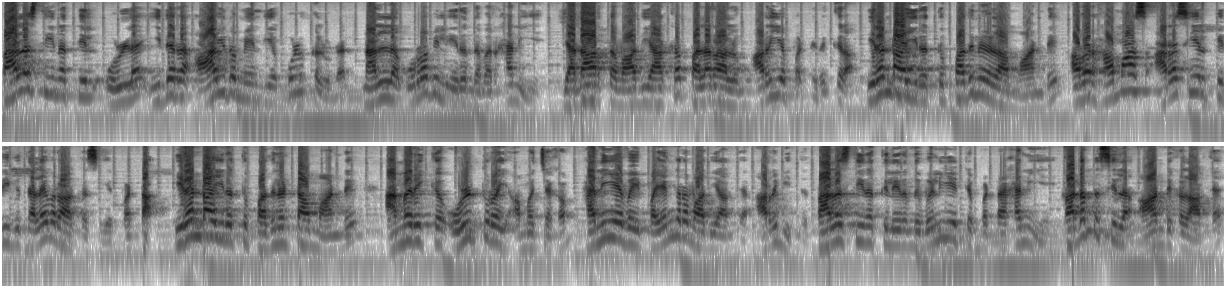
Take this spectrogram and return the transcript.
பாலஸ்தீனத்தில் உள்ள இதர ஆயுதமேந்திய குழுக்களுடன் நல்ல உறவில் இருந்தவர் ஹனியே. யதார்த்தவாதியாக பலராலும் அறியப்பட்டிருக்கிறார். இரண்டாயிரத்து பதினேழாம் ஆண்டு அவர் ஹமாஸ் அரசியல் பிரிவு தலைவராக செயற்பட்டார். இரண்டாயிரத்து பதினெட்டாம் ஆண்டு அமெரிக்க உள்துறை அமைச்சகம் ஹனியேவை பயங்கரவாதியாக அறிவித்தது. பாலஸ்தீனத்தில் இருந்து வெளியேற்றப்பட்ட ஹனியே கடந்த சில ஆண்டுகளாக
